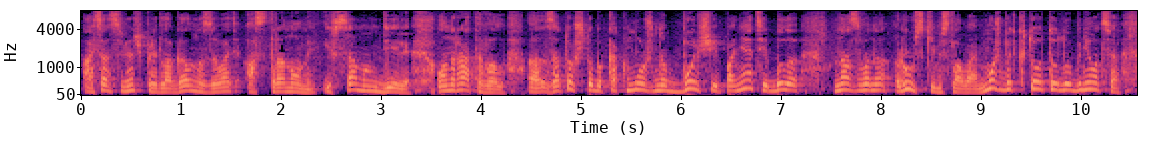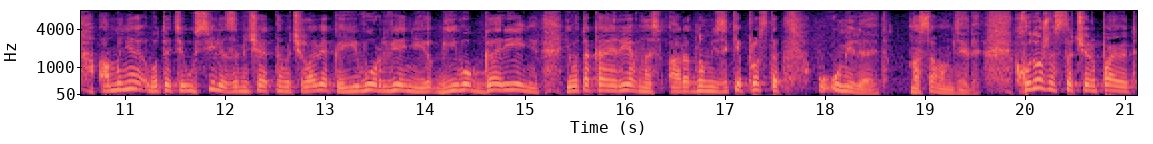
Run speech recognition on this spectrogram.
Александр Семенович предлагал называть астрономией. И в самом деле он ратовал э, за то, чтобы как можно больше понятий было названо русскими словами. Может быть, кто-то улыбнется, а мне вот эти усилия замечательного человека, его рвение, его горение, его такая ревность о родном языке просто умиляет на самом деле. Художества черпают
